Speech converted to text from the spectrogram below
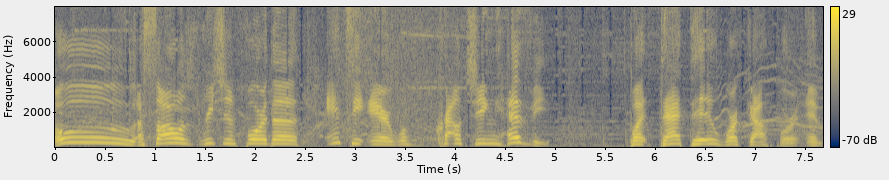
Oh, Asar was reaching for the anti-air with crouching heavy. But that didn't work out for it. And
